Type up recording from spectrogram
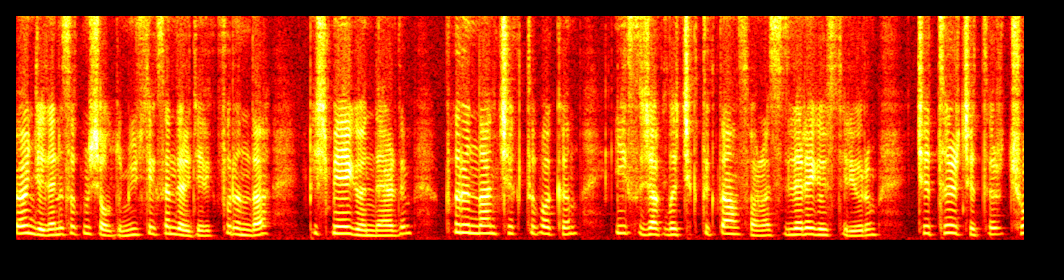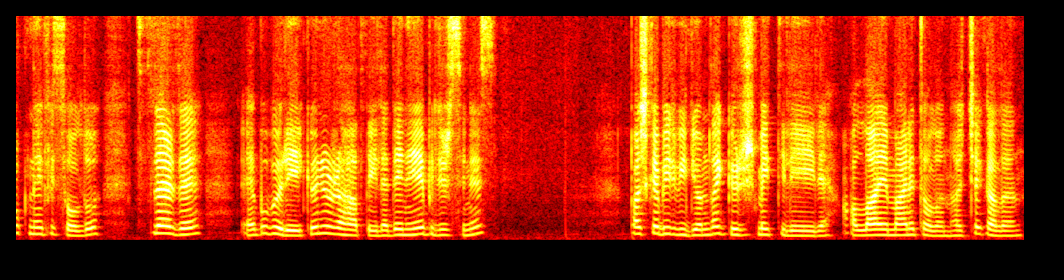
önceden ısıtmış olduğum 180 derecelik fırında pişmeye gönderdim. Fırından çıktı bakın. İlk sıcaklığı çıktıktan sonra sizlere gösteriyorum. Çıtır çıtır çok nefis oldu. Sizler de e, bu böreği gönül rahatlığıyla deneyebilirsiniz. Başka bir videomda görüşmek dileğiyle. Allah'a emanet olun. Hoşçakalın.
